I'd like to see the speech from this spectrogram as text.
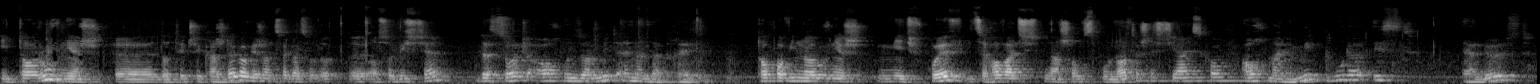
I to również e, dotyczy każdego wierzącego co e, osobiście. Das sollte auch unser Miteinander prägen. To powinno również mieć wpływ i cechować naszą wspólnotę chrześcijańską. Auch mein Mitbruder ist erlöst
